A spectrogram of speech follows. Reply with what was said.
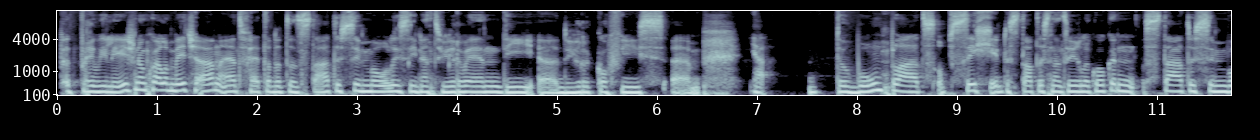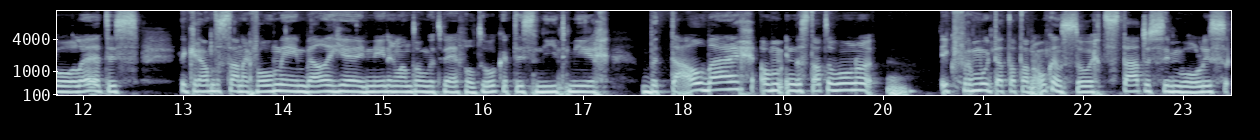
het privilege ook wel een beetje aan. Het feit dat het een statussymbool is, die natuurwijn, die uh, dure koffies. Um, ja, de woonplaats op zich in de stad is natuurlijk ook een statussymbool. Hè. Het is, de kranten staan er vol mee in België, in Nederland ongetwijfeld ook. Het is niet meer betaalbaar om in de stad te wonen. Ik vermoed dat dat dan ook een soort statussymbool is.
